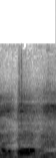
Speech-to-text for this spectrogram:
your mommy.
